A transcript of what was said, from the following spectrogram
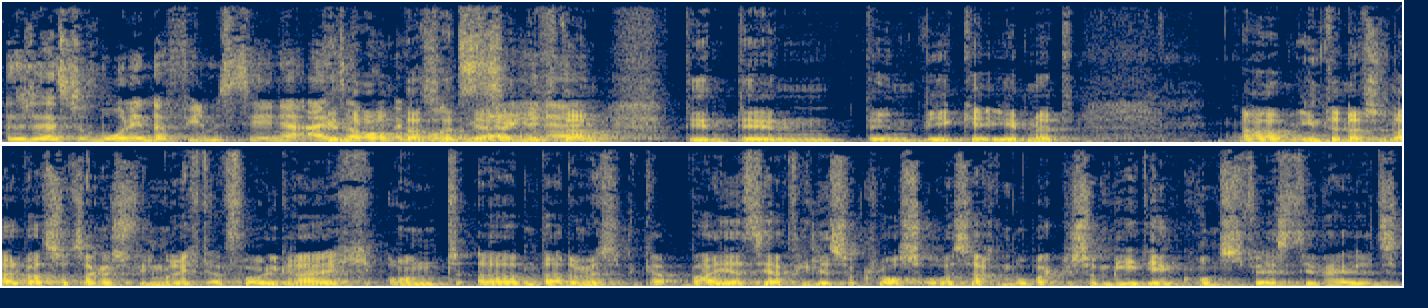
Also das heißt sowohl in der Filmszene als genau, auch in der Genau, und das hat mir eigentlich dann den, den, den Weg geebnet. Ähm, international war es sozusagen als Film recht erfolgreich und ähm, dadurch war ja sehr viele so Crossover-Sachen, wo praktisch so Medienkunstfestivals,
